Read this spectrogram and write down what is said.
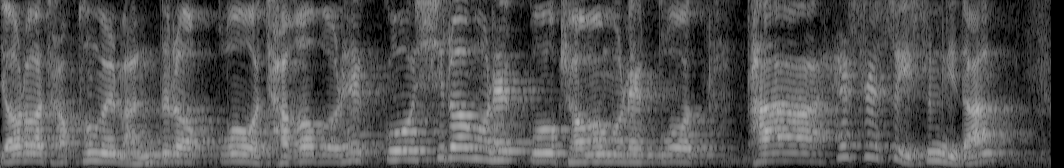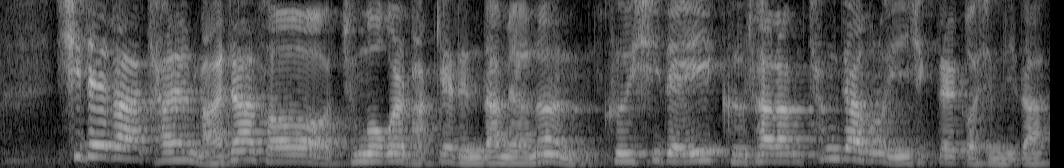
여러 작품을 만들었고 작업을 했고 실험을 했고 경험을 했고 다 했을 수 있습니다. 시대가 잘 맞아서 주목을 받게 된다면은 그 시대의 그 사람 창작으로 인식될 것입니다.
